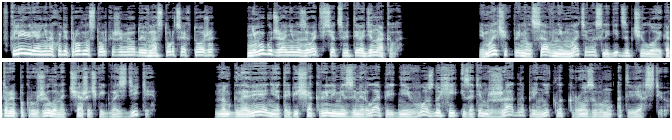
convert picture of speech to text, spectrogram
В клевере они находят ровно столько же меда, и в настурциях тоже. Не могут же они называть все цветы одинаково. И мальчик принялся внимательно следить за пчелой, которая покружила над чашечкой гвоздики на мгновение, трепеща крыльями, замерла перед ней в воздухе и затем жадно приникла к розовому отверстию.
